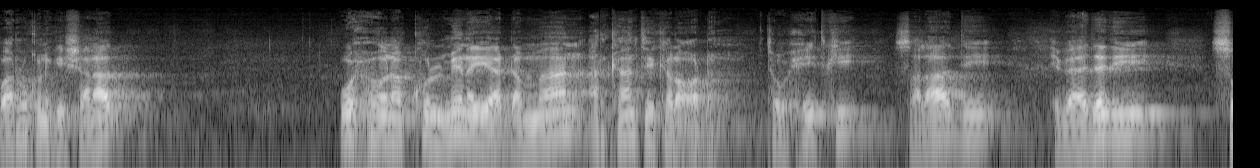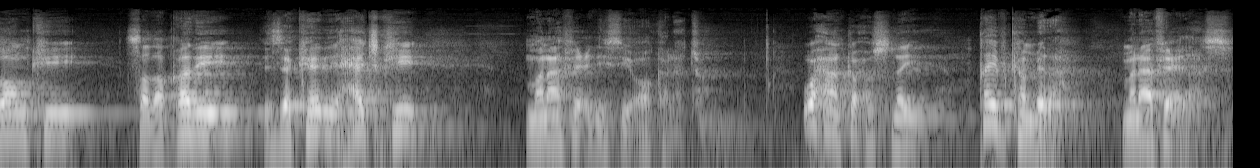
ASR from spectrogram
وركنك كيشانات وحنا كل من يا دمان أركانتي كلا أردن توحيدك صلاتي عبادتي صومك صدقتي زكاتي حجك منافع دي سي أوكلته وحنا كحسني قيب كملة منافع لاس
